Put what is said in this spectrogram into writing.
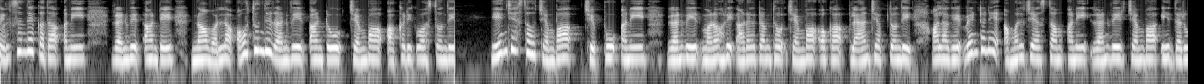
తెలిసిందే కదా అని రణ్వీర్ అంటే నా వల్ల అవుతుంది రణ్వీర్ అంటూ చెంబా అక్కడికి వస్తుంది. ఏం చేస్తావు చెంబా? చెప్పు అని రణ్వీర్ మనోహరి అడగటంతో చెంబా ఒక ప్లాన్ చెప్తోంది. అలాగే వెంటనే అమలు చేస్తాం అని రణ్వీర్ చెంబా ఇద్దరు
